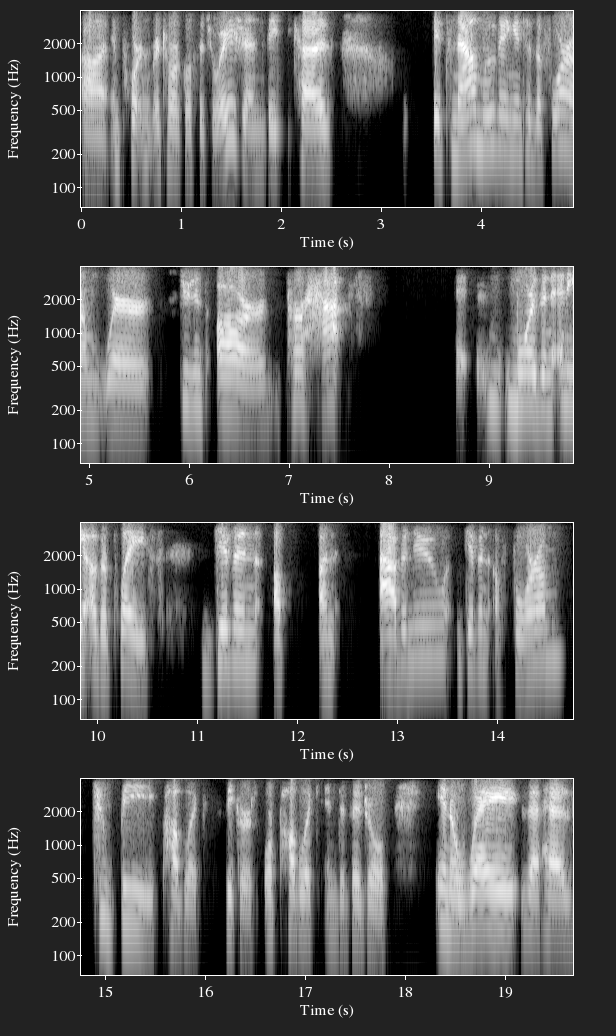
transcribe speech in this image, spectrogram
uh, important rhetorical situation because it's now moving into the forum where students are perhaps more than any other place given a, an avenue, given a forum to be public speakers or public individuals in a way that has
